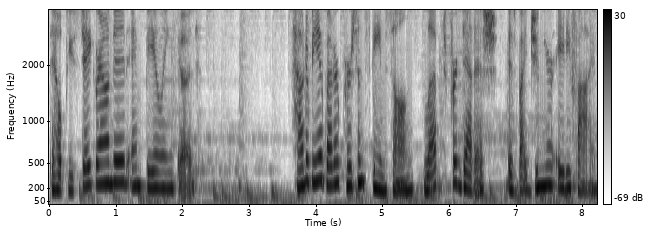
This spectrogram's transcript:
to help you stay grounded and feeling good. How to Be a Better Person's theme song, Left for Deadish, is by Junior85.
